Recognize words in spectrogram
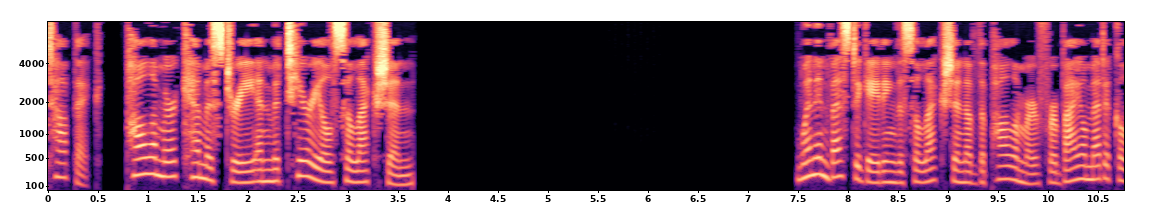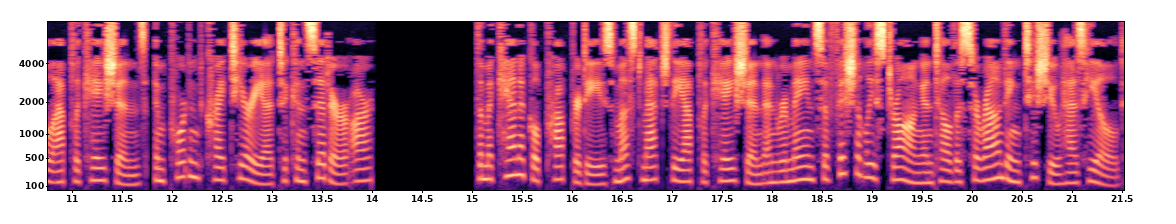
Topic: Polymer chemistry and material selection. When investigating the selection of the polymer for biomedical applications, important criteria to consider are the mechanical properties must match the application and remain sufficiently strong until the surrounding tissue has healed.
